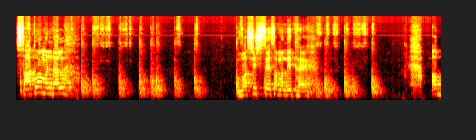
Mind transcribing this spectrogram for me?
सातवां मंडल वशिष्ठ से संबंधित है। अब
